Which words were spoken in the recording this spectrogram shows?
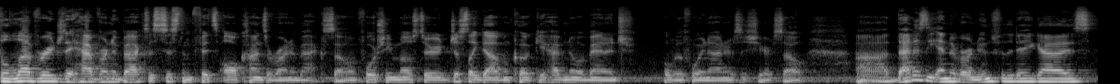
the leverage they have running backs. The system fits all kinds of running backs. So unfortunately, Mostert just like Dalvin Cook. You have no advantage over the 49ers this year. So uh, that is the end of our news for the day, guys.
